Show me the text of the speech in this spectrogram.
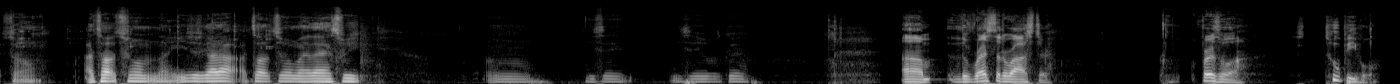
So I talked to him like he just got out. I talked to him like last week. Um, he said he said it was good. Um, the rest of the roster. First of all, two people.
